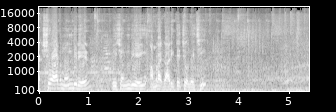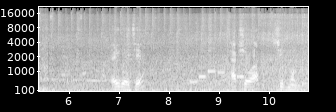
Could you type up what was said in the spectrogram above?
একশো আট মন্দিরের পেছন দিয়েই আমরা গাড়িতে চলেছি। এই রয়েছে একশো আট শিব মন্দির।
